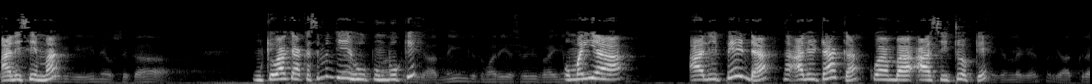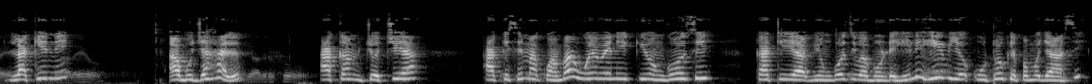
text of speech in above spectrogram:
alisema mke wake akasema je hukumbuki? Umaya alipenda na alitaka kwamba asitoke lakini abu jahal akamchochea akisema kwamba wewe ni kiongozi kati ya viongozi wa bonde hili hivyo utoke pamoja nasi.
